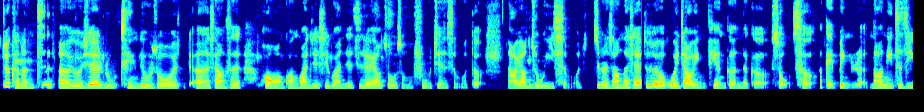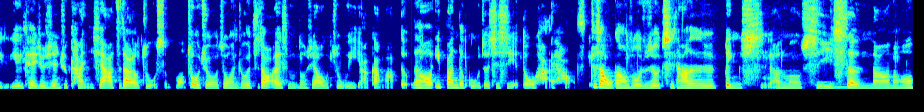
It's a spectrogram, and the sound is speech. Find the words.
就可能之、嗯、呃有一些 routine，例如说呃像是换完髋关节、膝关节之类要做什么复健什么的，然后要注意什么，嗯、基本上那些就是有卫教影片跟那个手册给病人，然后你自己也可以就先去看一下，知道要做什么。做久了之后，你就会知道哎什么东西要注意啊，干嘛的。然后一般的骨折其实也都还好，就像我刚刚说，我就是有其他的是病史啊，什么洗肾。啊，然后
